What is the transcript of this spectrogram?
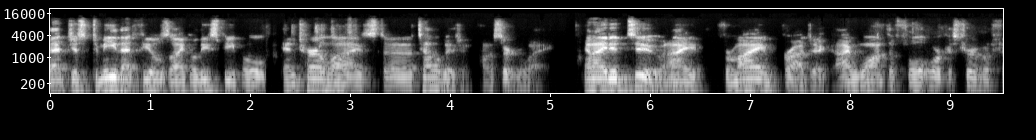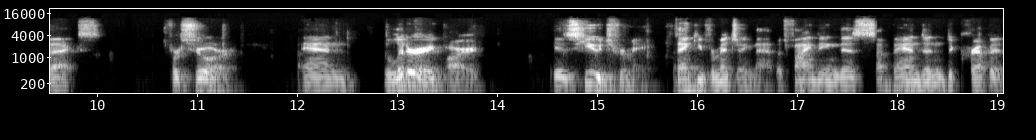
that just to me that feels like well these people internalized uh, television on a certain way. And i did too. And i for my project i want the full orchestra of effects for sure. And the literary part is huge for me. Thank you for mentioning that. But finding this abandoned decrepit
